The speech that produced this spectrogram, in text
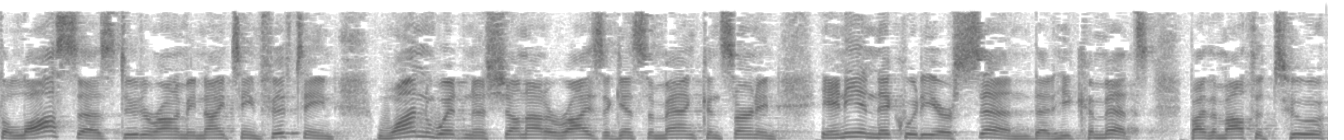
the law says, Deuteronomy 19:15, one witness shall not arise against a man concerning any iniquity or sin that he commits. By the mouth of two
